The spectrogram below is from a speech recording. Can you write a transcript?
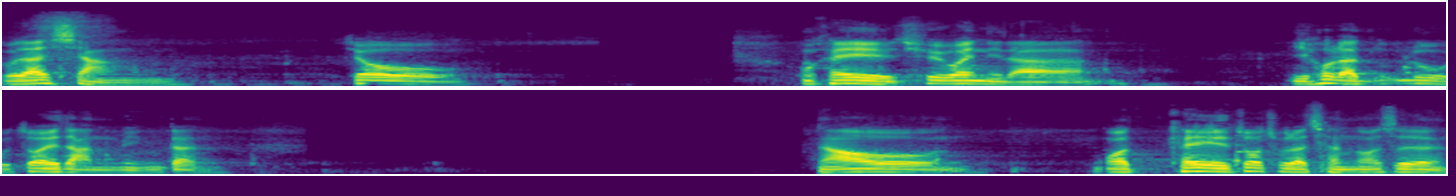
我在想，就我可以去为你的以后的路做一盏明灯，然后我可以做出的承诺是，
